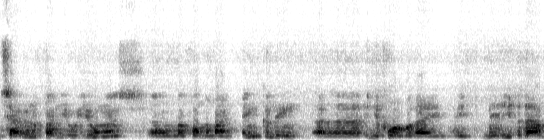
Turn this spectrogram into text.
Ze hebben een paar nieuwe jongens, eh, waarvan er maar een enkeling eh, in de voorbereiding heeft meegedaan.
